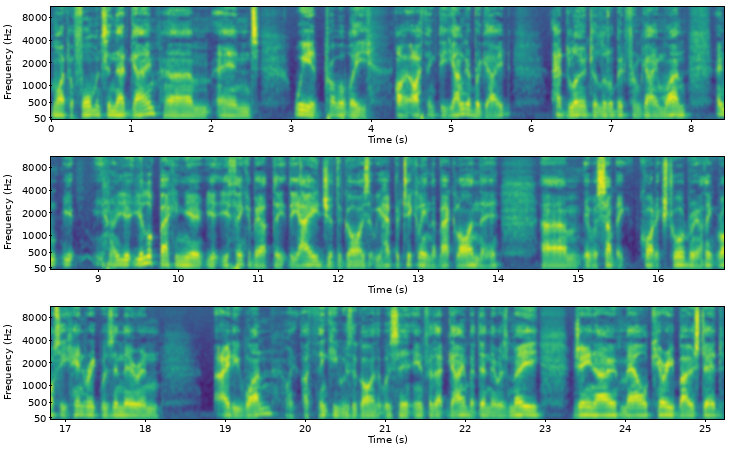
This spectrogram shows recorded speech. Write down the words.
my performance in that game. Um, and we had probably, I, I, think the younger brigade had learnt a little bit from game one. And, you, you know, you, you, look back and you, you, think about the, the age of the guys that we had, particularly in the back line there. Um, it was something quite extraordinary. I think Rossi Henrick was in there in 81. I, I, think he was the guy that was in, in, for that game. But then there was me, Gino, Mal, Kerry Boustead,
